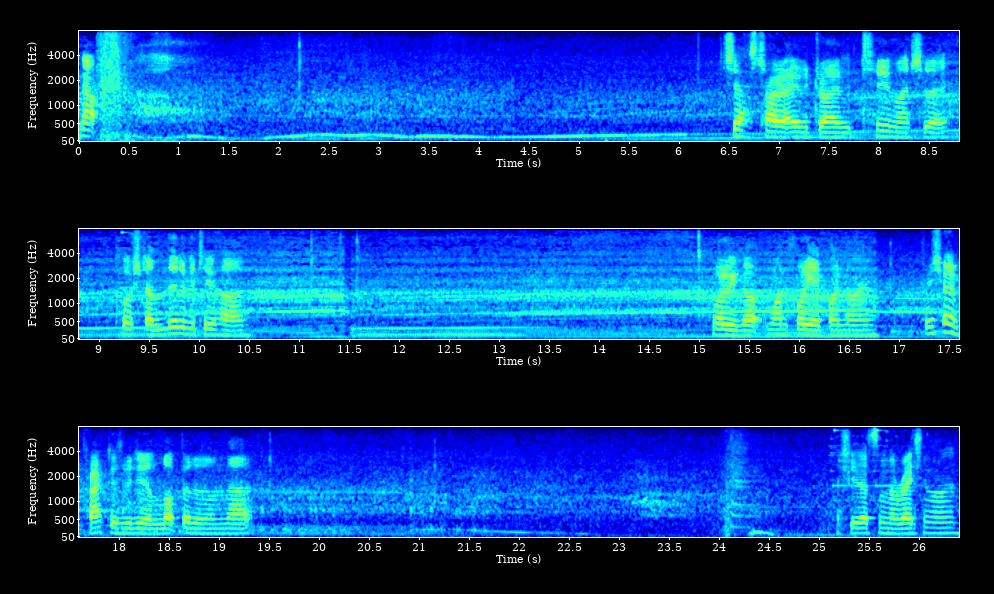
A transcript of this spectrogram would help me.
No. Just try to overdrive it too much though. Pushed a little bit too hard. What do we got? 148.9. Pretty sure in practice we did a lot better than that. Actually, that's on the racing line.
